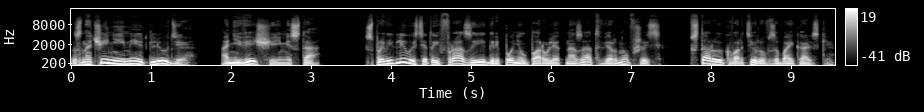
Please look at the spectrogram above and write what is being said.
Значение имеют люди, а не вещи и места. Справедливость этой фразы Игорь понял пару лет назад, вернувшись в старую квартиру в Забайкальске.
